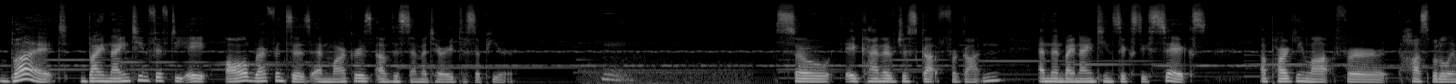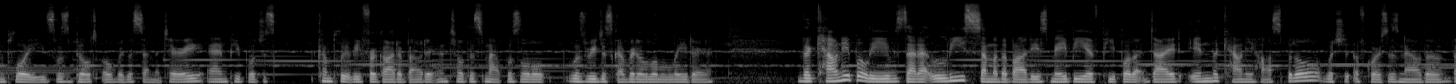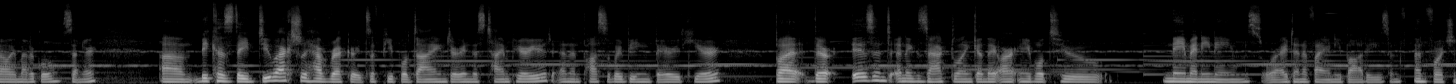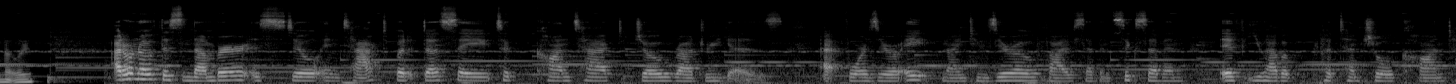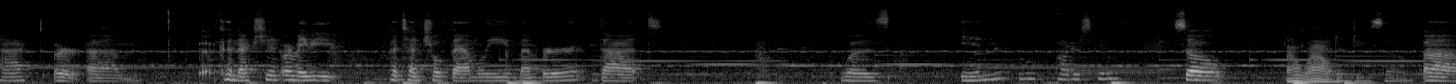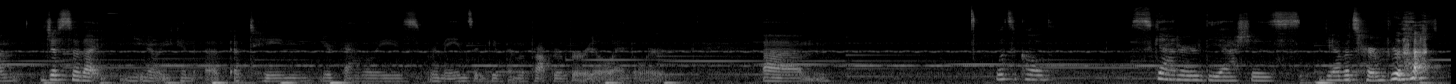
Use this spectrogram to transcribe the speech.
But by 1958, all references and markers of the cemetery disappear. Hmm. So it kind of just got forgotten. And then by 1966, a parking lot for hospital employees was built over the cemetery, and people just completely forgot about it until this map was a little was rediscovered a little later. The county believes that at least some of the bodies may be of people that died in the county hospital, which of course is now the Valley Medical Center, um, because they do actually have records of people dying during this time period and then possibly being buried here. But there isn't an exact link, and they aren't able to name any names or identify any bodies, unfortunately. I don't know if this number is still intact, but it does say to contact Joe Rodriguez at 408 920 5767 if you have a potential contact or um, connection or maybe potential family member that was in Pottersfield. So Oh wow! Go ahead and do so, um, just so that you know you can uh, obtain your family's remains and give them a proper burial and or, um, what's it called? Scatter the ashes. Do you have a term for that?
